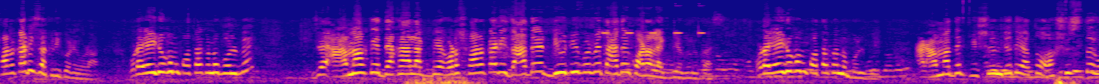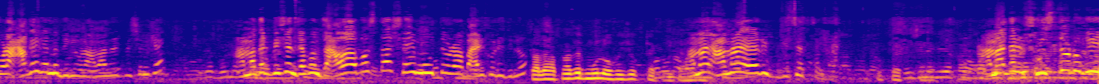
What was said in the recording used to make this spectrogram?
সরকারি চাকরি করে ওরা। ওরা এইরকম কথা কেন বলবে? যে আমাকে দেখা লাগবে ওরা সরকারি যাদের ডিউটি পড়বে তাদের করা লাগবে এগুলো কাজ ওরা এইরকম কথা কেন বলবে? আর আমাদের পেশেন্ট যদি এত অসুস্থ ওরা আগে কেন দিল না আমাদের পেশেন্টকে আমাদের পেশেন্ট যখন যাওয়া অবস্থা সেই মুহূর্তে ওরা বাইর করে দিল। তাহলে আপনাদের মূল অভিযোগটা কি? আমার আমরা এর বিচার চাই আমাদের সুস্থ রোগী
